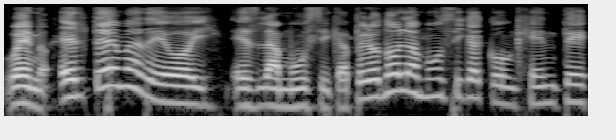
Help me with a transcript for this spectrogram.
Bueno, el tema de hoy es la música, pero no la música con gente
